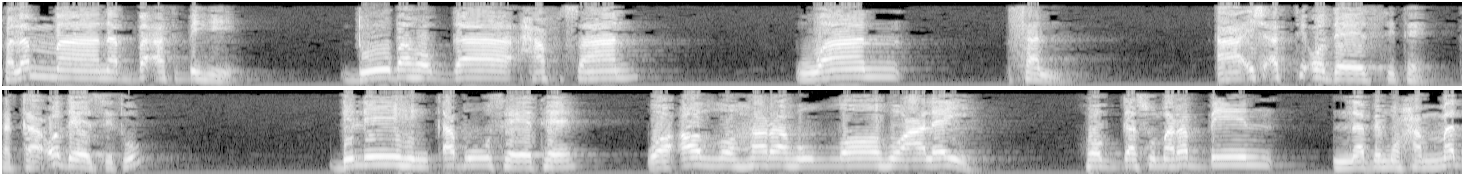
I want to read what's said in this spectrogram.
falammaa nabba'at bihi duuba hoggaa hafsaan waan san aa'ishatti odeessite takkaa odeessitu dilii hin qabuu seete وأظهره الله عليه هجسم ربين نبي محمد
